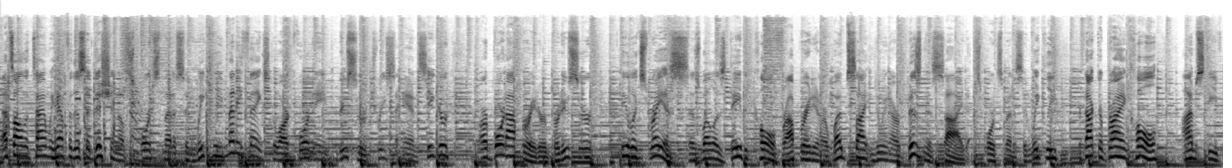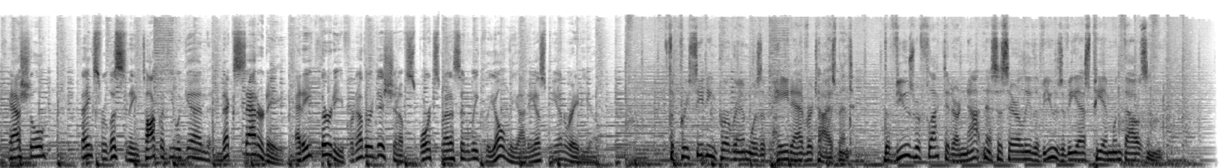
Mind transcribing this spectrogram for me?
That's all the time we have for this edition of Sports Medicine Weekly. Many thanks to our coordinating producer, Teresa Ann Seeger, our board operator and producer, Felix Reyes, as well as David Cole for operating our website and doing our business side of Sports Medicine Weekly. For Dr. Brian Cole, I'm Steve Kashul. Thanks for listening. Talk with you again next Saturday at 8:30 for another edition of Sports Medicine Weekly only on ESPN Radio. The preceding program was a paid advertisement. The views reflected are not necessarily the views of ESPN 1000.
